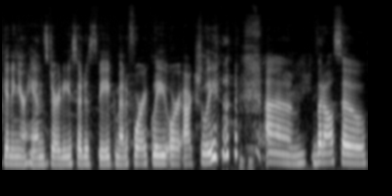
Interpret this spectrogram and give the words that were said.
getting your hands dirty, so to speak, metaphorically or actually, um, but also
